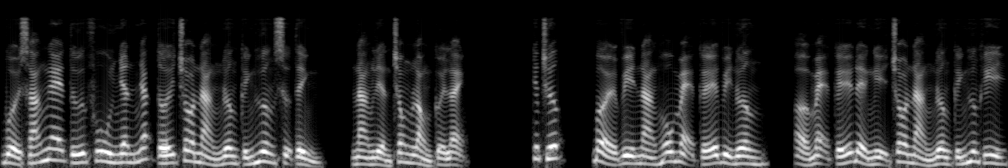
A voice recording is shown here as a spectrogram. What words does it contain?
Buổi sáng nghe tứ phu nhân nhắc tới cho nàng nương kính hương sự tình, nàng liền trong lòng cười lạnh. Kiếp trước, bởi vì nàng hô mẹ kế vì nương, ở mẹ kế đề nghị cho nàng nương kính hương khi,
